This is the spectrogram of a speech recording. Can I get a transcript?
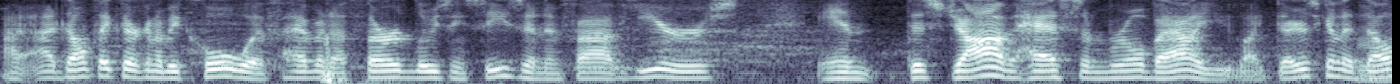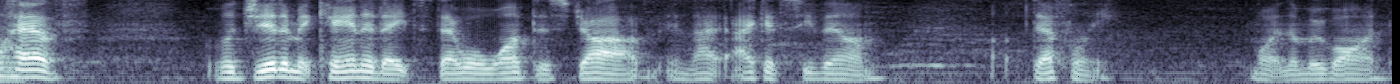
I, I don't think they're going to be cool with having a third losing season in five years. And this job has some real value. Like there's going to they'll have legitimate candidates that will want this job, and I, I could see them uh, definitely wanting to move on.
